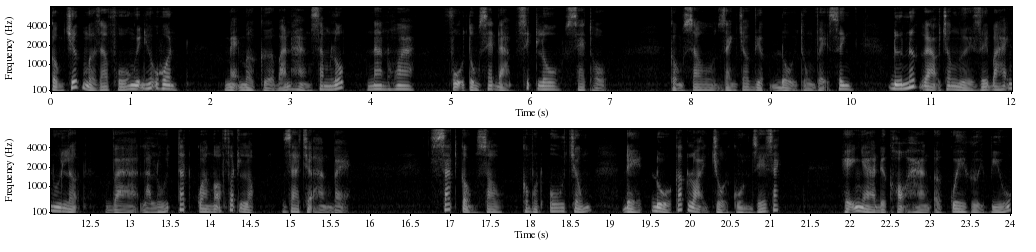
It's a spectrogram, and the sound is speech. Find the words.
Cổng trước mở ra phố Nguyễn Hữu Huân, mẹ mở cửa bán hàng xăm lốp, nan hoa, phụ tùng xe đạp, xích lô, xe thổ. Cổng sau dành cho việc đổi thùng vệ sinh, đưa nước gạo cho người dưới bãi nuôi lợn và là lối tắt qua ngõ Phất Lộc ra chợ hàng bè. Sát cổng sau có một ô trống để đủ các loại chổi cùn dế rách. Hễ nhà được họ hàng ở quê gửi biếu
